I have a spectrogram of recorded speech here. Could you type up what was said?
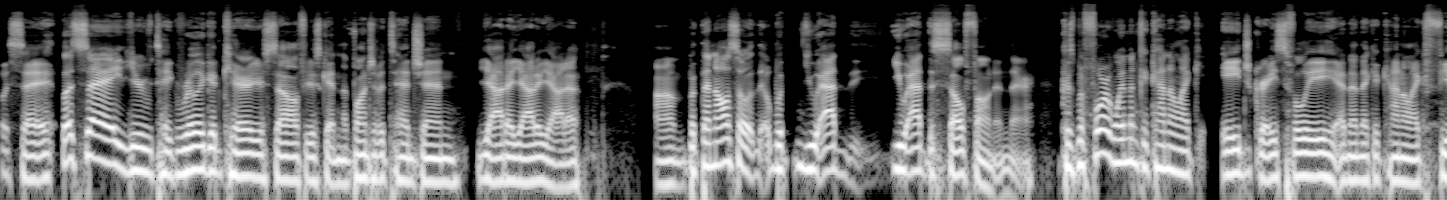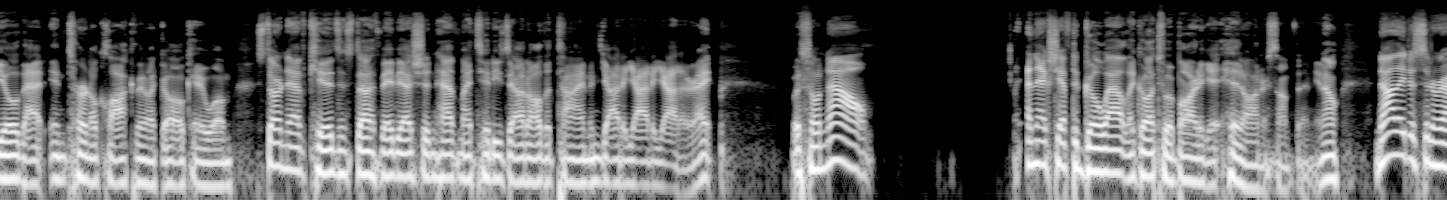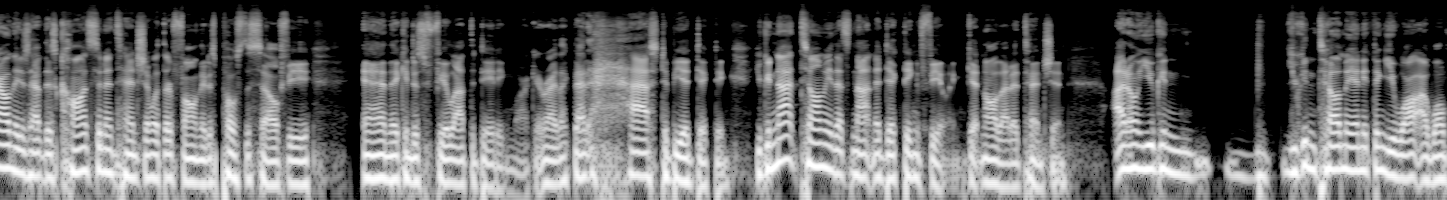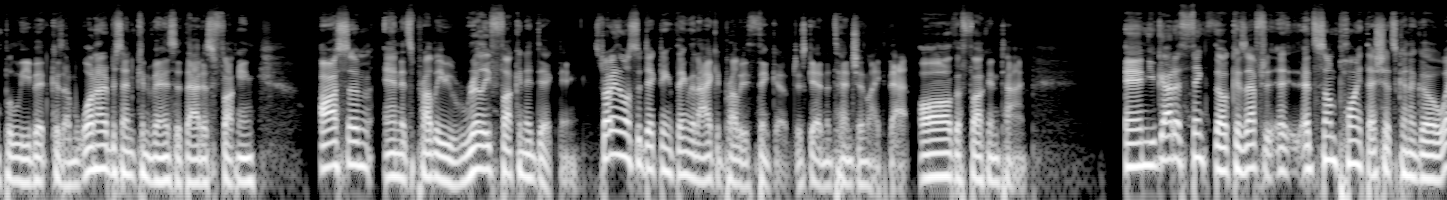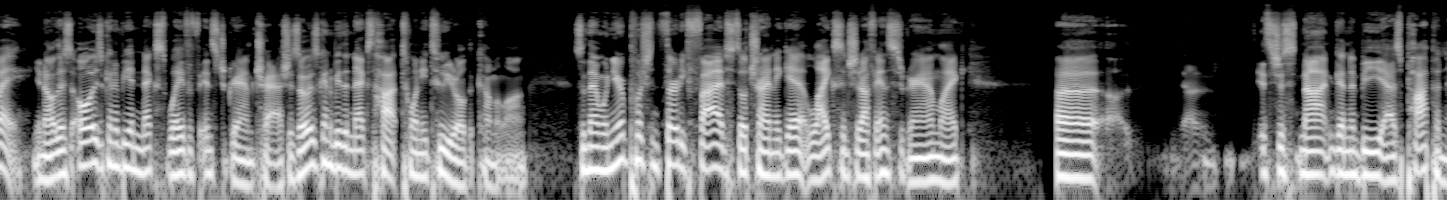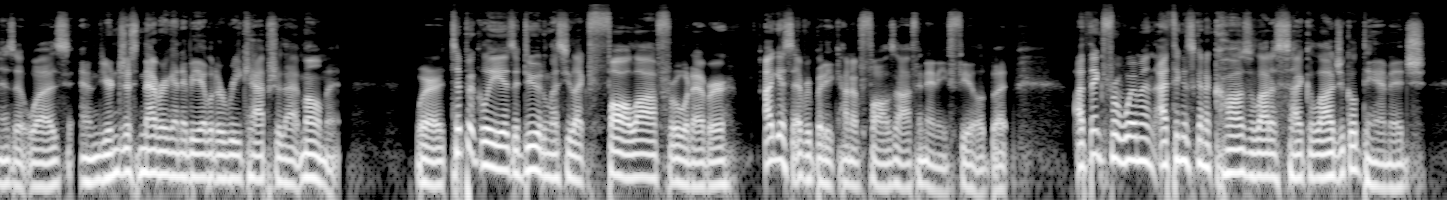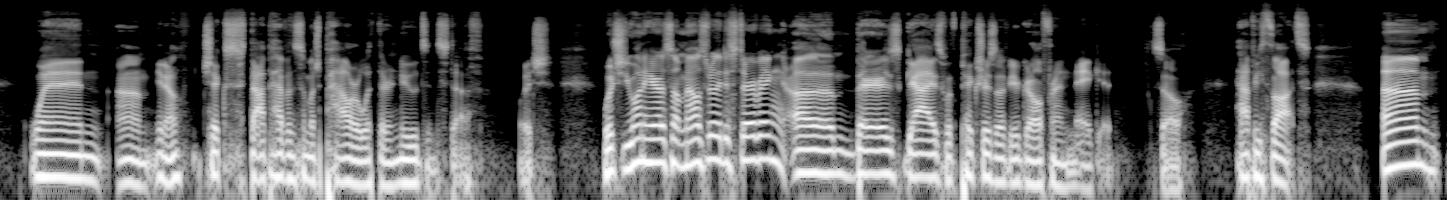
let's say let's say you take really good care of yourself you're just getting a bunch of attention yada yada yada um, but then also with you add you add the cell phone in there because before women could kind of like age gracefully and then they could kind of like feel that internal clock and they're like oh okay well i'm starting to have kids and stuff maybe i shouldn't have my titties out all the time and yada yada yada right but so now and they actually have to go out like go out to a bar to get hit on or something you know now they just sit around they just have this constant attention with their phone they just post a selfie and they can just feel out the dating market, right? Like that has to be addicting. You cannot tell me that's not an addicting feeling, getting all that attention. I don't. You can you can tell me anything you want. I won't believe it because I'm 100% convinced that that is fucking awesome and it's probably really fucking addicting. It's probably the most addicting thing that I could probably think of. Just getting attention like that all the fucking time. And you got to think though, because after at some point that shit's gonna go away. You know, there's always gonna be a next wave of Instagram trash. There's always gonna be the next hot 22 year old to come along. So then when you're pushing 35, still trying to get likes and shit off Instagram, like, uh, it's just not going to be as popping as it was. And you're just never going to be able to recapture that moment. Where typically, as a dude, unless you like fall off or whatever, I guess everybody kind of falls off in any field. But I think for women, I think it's going to cause a lot of psychological damage when, um, you know, chicks stop having so much power with their nudes and stuff. Which, which you want to hear something else really disturbing? Um, there's guys with pictures of your girlfriend naked. So happy thoughts. Um.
